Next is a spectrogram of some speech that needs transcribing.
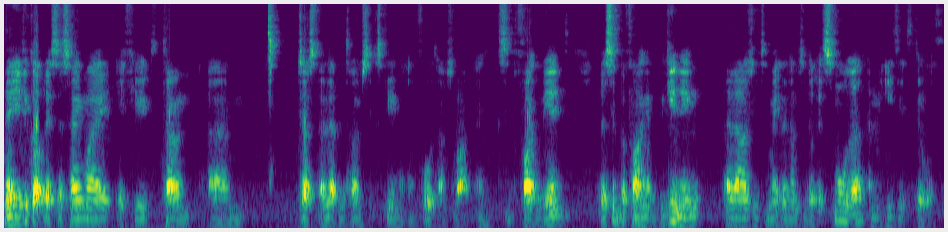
Now you'd have got this the same way if you'd done um, just 11 times 16 and 4 times 5 and simplified at the end. But simplifying at the beginning allows you to make the numbers a little bit smaller and easier to deal with.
